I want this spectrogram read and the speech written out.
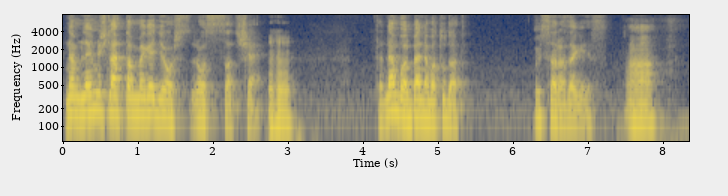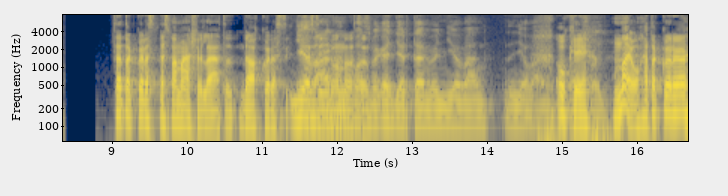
Nem, nem is láttam meg egy rossz, rosszat se. Uh-huh. Tehát nem volt bennem a tudat, hogy szar az egész. Aha. Tehát akkor ezt, ezt már máshogy látod, de akkor ezt, nyilván, ezt így gondoltad. Hát meg egyértelmű, hogy nyilván. nyilván Oké. Okay. Na jó, hát akkor uh,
